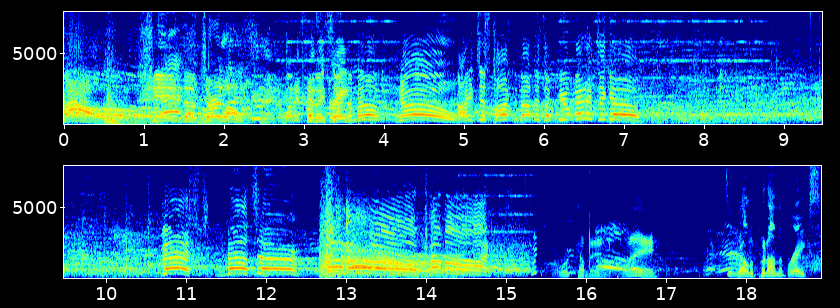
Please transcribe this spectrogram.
Wow. She's of Jerry Lawler. What is this, Are they setting him out? No. I just talked about this a few minutes ago. Best Meltzer. Oh, come on. Ward coming into play. Did well to put on the brakes.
